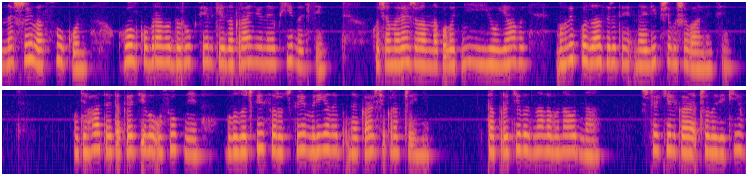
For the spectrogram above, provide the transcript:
не шила суконь, голку брала до рук тільки за крайньої необхідності, хоча мережевам на полотні її уяви могли б позазрити найліпші вишивальниці. Одягати таке тіло у сукні, блузочки й сорочки мріяли б найкращі кравчині. Та про тіло знала вона одна, ще кілька чоловіків,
